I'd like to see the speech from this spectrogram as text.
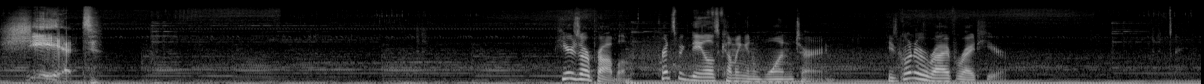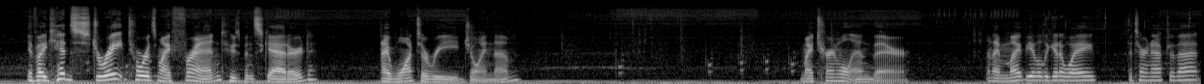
shit! Here's our problem. Prince McNeil is coming in one turn. He's going to arrive right here. If I head straight towards my friend who's been scattered, I want to rejoin them. My turn will end there. And I might be able to get away the turn after that.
